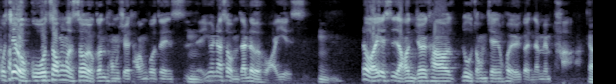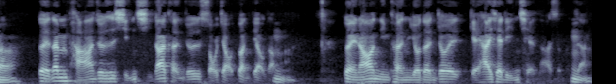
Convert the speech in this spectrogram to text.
我记得我国中的时候有跟同学讨论过这件事的，嗯因为那时候我们在乐华夜市，嗯乐华夜市，然后你就会看到路中间会有一个人在那边爬，啊对，在那边爬就是行乞，大家可能就是手脚断掉干嘛，嗯对，然后你可能有的人就会给他一些零钱啊什么这样。嗯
